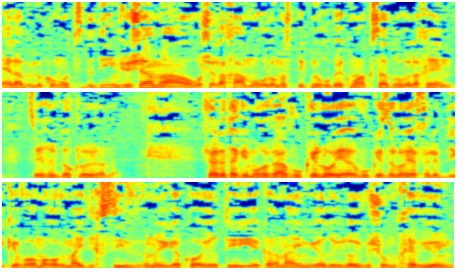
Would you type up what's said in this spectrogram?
אלא במקומות צדדיים ששם האור של החמו הוא לא מספיק מרובה כמו אקסדרו, ולכן צריך לבדוק לא ירנר. שואלת הגמורה ואבוקה לא אבוקה זה לא יפה לבדיקה, ואומר רוב מאי דכסיב ונויגה כהיר תהי קרניים יודו אלוהי ושום חביוין.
